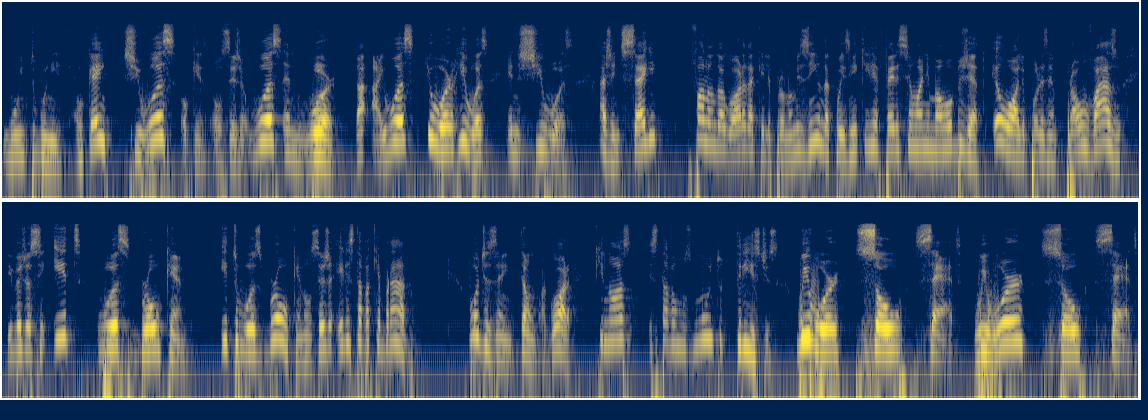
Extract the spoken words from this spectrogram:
muito bonita, ok? She was, ok, ou seja, was and were Tá? I was, you were, he was and she was. A gente segue falando agora daquele pronomezinho, da coisinha que refere-se a um animal ou objeto. Eu olho, por exemplo, para um vaso e vejo assim: It was broken. It was broken, ou seja, ele estava quebrado. Vou dizer então agora que nós estávamos muito tristes. We were so sad. We were so sad.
